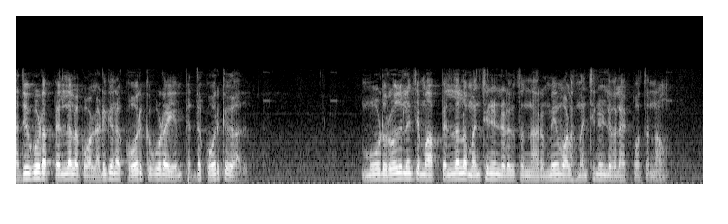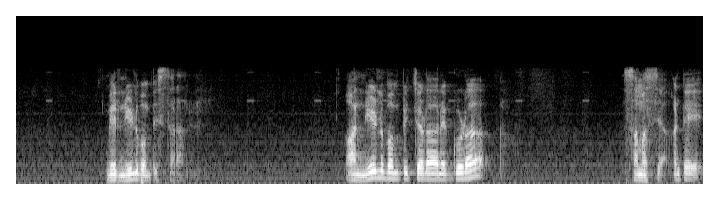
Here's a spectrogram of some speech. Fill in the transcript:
అది కూడా పిల్లలకు వాళ్ళు అడిగిన కోరిక కూడా ఏం పెద్ద కోరిక కాదు. మూడు రోజుల నుంచి మా పిల్లలు మంచినీళ్ళు అడుగుతున్నారు. మేము వాళ్ళకి మంచినీళ్ళు ఇవ్వలేకపోతున్నాం. మీరు నీళ్ళు పంపిస్తారా అని. ఆ నీళ్ళు పంపించడానికి కూడా సమస్య. అంటే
